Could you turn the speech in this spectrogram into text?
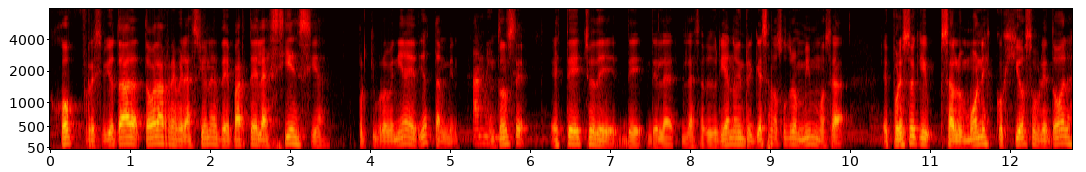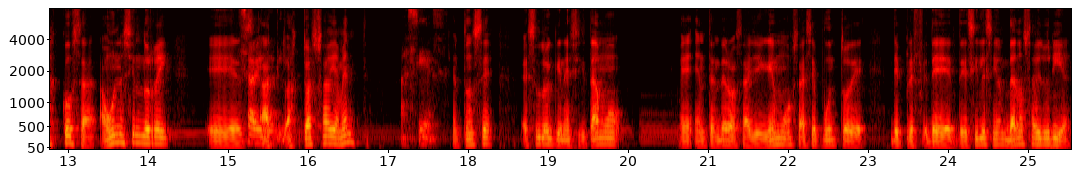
Job recibió todas las revelaciones de parte de la ciencia, porque provenía de Dios también. Entonces, este hecho de, la, la, sabiduría nos enriquece a nosotros mismos. O sea, es por eso que Salomón escogió sobre todas las cosas, aún siendo rey, eh, actuar sabiamente. Así es. Entonces, eso es lo que necesitamos eh, entender, o sea, lleguemos a ese punto de, de, decirle, Señor, danos sabiduría,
